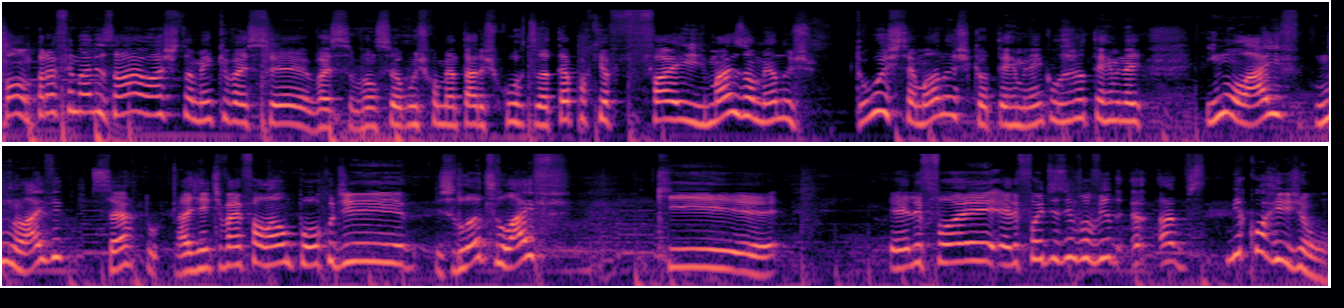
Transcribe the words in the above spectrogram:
Bom, para finalizar, eu acho também que vai ser, vai, vão ser alguns comentários curtos, até porque faz mais ou menos duas semanas que eu terminei, inclusive eu terminei em live, em live, certo? A gente vai falar um pouco de Sludge Life, que ele foi, ele foi desenvolvido. Me corrijam,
